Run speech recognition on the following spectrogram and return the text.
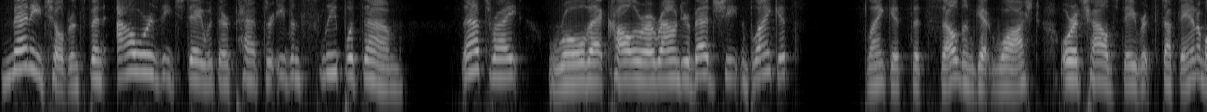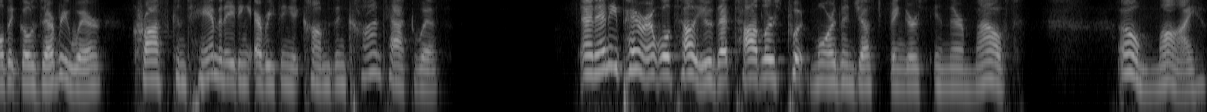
Many children spend hours each day with their pets or even sleep with them. That's right, roll that collar around your bed sheet and blankets. Blankets that seldom get washed, or a child's favorite stuffed animal that goes everywhere, cross contaminating everything it comes in contact with. And any parent will tell you that toddlers put more than just fingers in their mouth. Oh my!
